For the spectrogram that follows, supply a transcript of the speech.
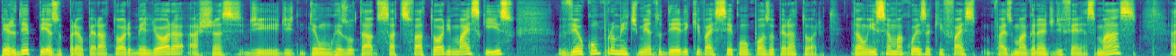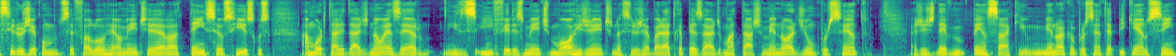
Perder peso pré-operatório melhora a chance de, de ter um resultado satisfatório e, mais que isso, ver o comprometimento dele que vai ser com o pós-operatório. Então, isso é uma coisa que faz, faz uma grande diferença. Mas a cirurgia, como você falou, realmente ela tem seus riscos. A mortalidade não é zero. Infelizmente, morre gente na cirurgia bariátrica, apesar de uma taxa menor de 1%. A gente deve pensar que menor que 1% é pequeno, sim,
